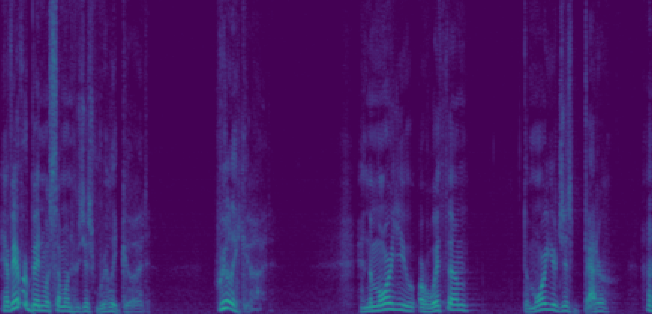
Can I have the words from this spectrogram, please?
Have you ever been with someone who's just really good? Really good. And the more you are with them, the more you're just better. Do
